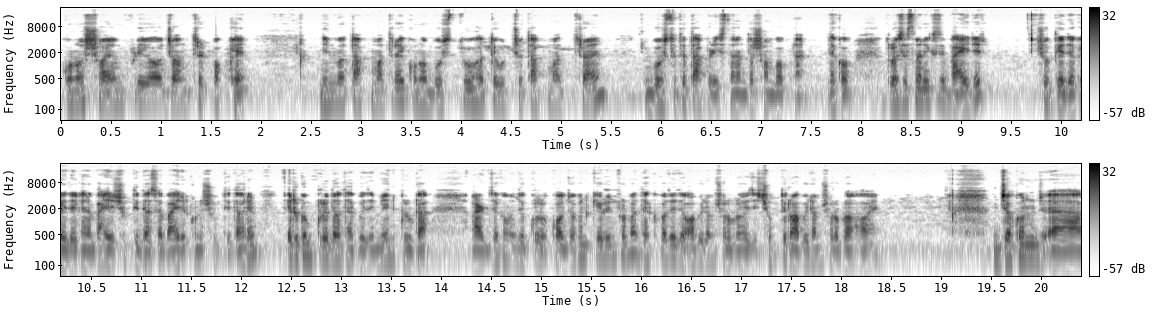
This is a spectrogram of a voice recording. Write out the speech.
কোনো স্বয়ংক্রিয় যন্ত্রের পক্ষে নিম্ন তাপমাত্রায় কোনো বস্তু হতে উচ্চ তাপমাত্রায় বস্তুতে তাপের স্থানান্তর সম্ভব না। দেখো ক্লোসেস মানে হচ্ছে বাইরের শক্তি দেখো যেখানে বাইরের শক্তিতে আছে বাইরের কোনো শক্তি তাহলে এরকম ক্লু দেওয়া থাকবে যে মেন ক্লুটা আর যখন যে যখন কেউলিন প্রভাব দেখো যে অবিরাম সরবরাহ হয়েছে শক্তির অবিরাম সরবরাহ হয়। যখন আহ,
